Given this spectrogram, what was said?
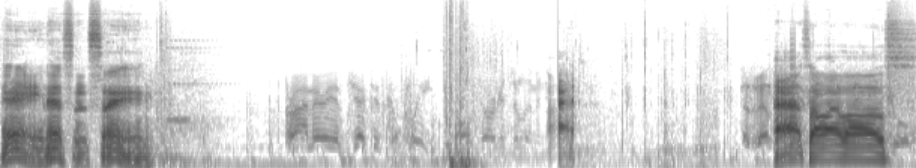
Dang, that's insane. That's how I lost.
